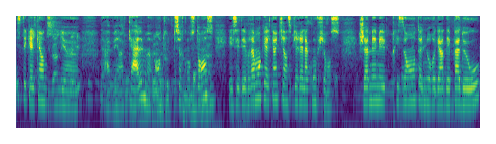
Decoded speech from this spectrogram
c'était quelqu'un qui euh, avait un calme en toutes circonstances hein. et c'était vraiment quelqu'un qui inspirait la confiance. Jamais méprisante, elle ne nous regardait pas de haut.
